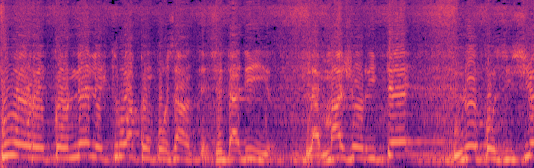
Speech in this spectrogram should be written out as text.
où on reconnaît les trois composantes, c'est-à-dire la majorité, l'opposition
